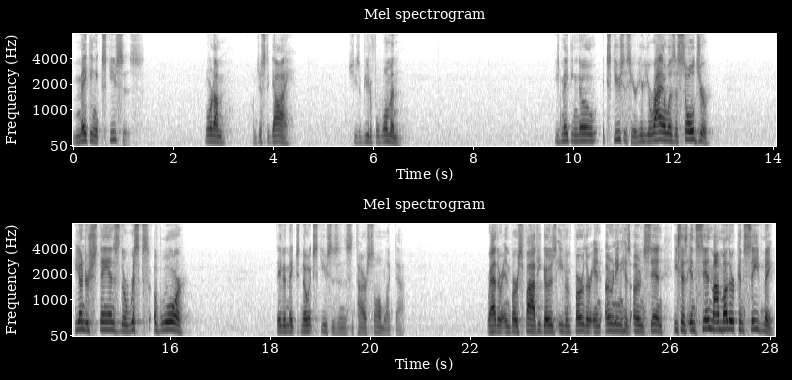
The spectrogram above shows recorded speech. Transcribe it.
making excuses. Lord, I'm, I'm just a guy. She's a beautiful woman. He's making no excuses here. Uriah was a soldier, he understands the risks of war. David makes no excuses in this entire psalm like that. Rather, in verse 5, he goes even further in owning his own sin. He says, In sin, my mother conceived me.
